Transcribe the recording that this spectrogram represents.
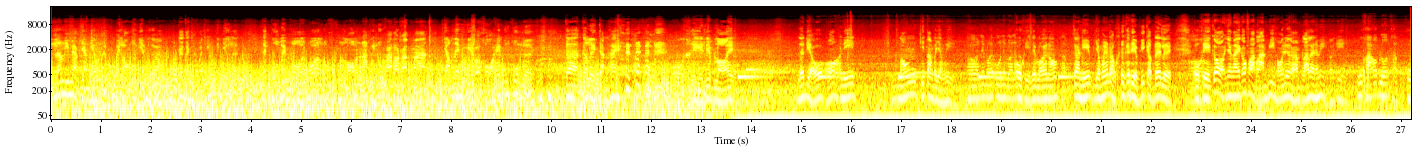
ริงๆแล้วรีแมปอย่างเดียวที่ผมไปลองเมื่อกี้มันก็มันก็กระชับกระเฉงขึ้นเยอะเลย แต่กลัวไม่พอเพราะว่าลูกล้อมันหนักที่ลูกค้าเขาทักมาย้ำในเพจว่าขอให้พุ่งๆเลย ก็ก็เลยจัดให้โอเคเรียบร้อย แล้วเดี๋ยวอ๋ออันนี้ น้องคิดตังค์ไปยังพี่ อ๋อเรียบร้อยโอนเรียบร้อยแล้ว โอเค เรียบร้อยเนาะครับ ก็อันนี้ยังไม่ได้ดับเครื่องก็เดี๋ยวพี่กลับได้เลย โอเค ก็ยังไงก็ฝากร้านพี่เขาไว้ด้วยครับ ร้านอะไรนะพี่ขออีกทีภูเขาออฟโรดครับ ภู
